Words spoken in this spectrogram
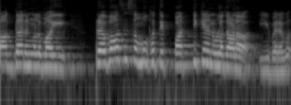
വാഗ്ദാനങ്ങളുമായി പ്രവാസി സമൂഹത്തെ പറ്റിക്കാനുള്ളതാണ് ഈ വരവ്.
